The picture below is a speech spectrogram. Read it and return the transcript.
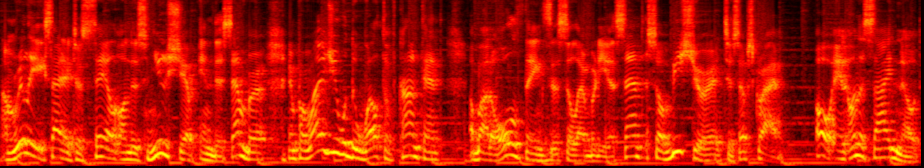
I'm really excited to sail on this new ship in December and provide you with the wealth of content about all things Celebrity Ascent, so be sure to subscribe. Oh, and on a side note,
